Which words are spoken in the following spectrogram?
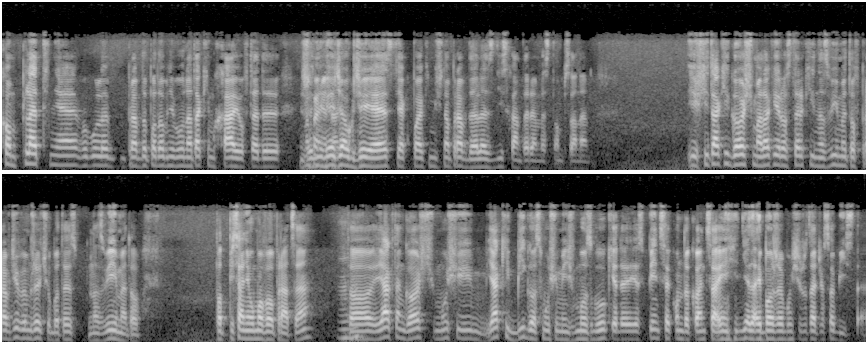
Kompletnie w ogóle prawdopodobnie był na takim haju wtedy, że no nie wiedział, tak. gdzie jest, jak po jakimś naprawdę LSD z Hunterem S. Thompsonem. Jeśli taki gość ma takie rozterki, nazwijmy to w prawdziwym życiu, bo to jest, nazwijmy to, podpisanie umowy o pracę, to mhm. jak ten gość musi, jaki bigos musi mieć w mózgu, kiedy jest 5 sekund do końca i nie daj Boże musi rzucać osobiste.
